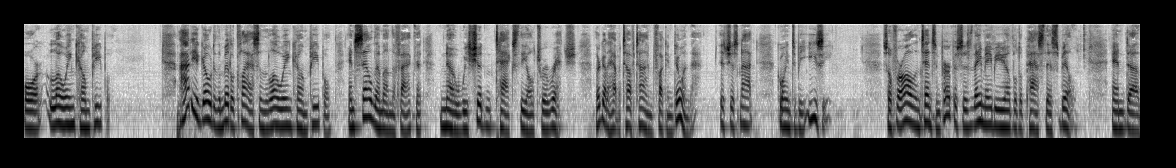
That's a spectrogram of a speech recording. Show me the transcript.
or low income people. How do you go to the middle class and the low income people and sell them on the fact that no, we shouldn't tax the ultra rich? They're going to have a tough time fucking doing that. It's just not going to be easy. So, for all intents and purposes, they may be able to pass this bill. And uh,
